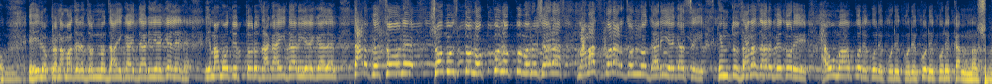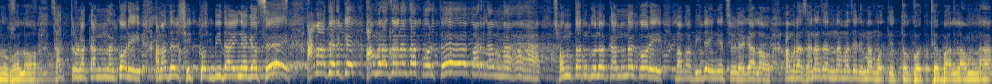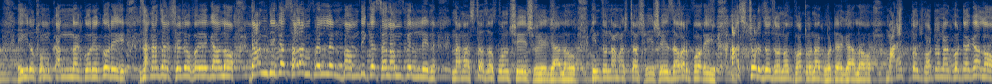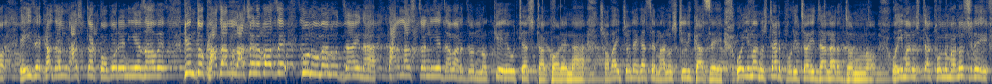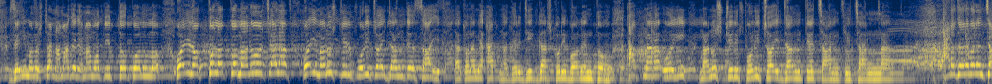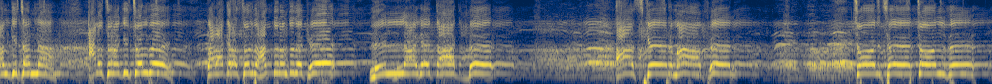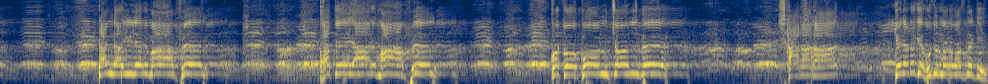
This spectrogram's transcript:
এই লোকটা নামাজের জন্য জায়গায় দাঁড়িয়ে গেলেন, ইমামতিত্বর জায়গায় দাঁড়িয়ে গেলেন। তার পেছনে সমস্ত লক্ষ লক্ষ মানুষেরা নামাজ পড়ার জন্য দাঁড়িয়ে গেছে। কিন্তু জানাজার ভেতরে হাউমাউ করে করে করে করে করে করে কান্না শুরু হলো। ছাত্ররা কান্না করে, আমাদের শিক্ষক বিদায় নিয়ে গেছে। আমাদেরকে আমরা জানাজা পড়তে পারলাম না। সন্তানগুলো কান্না করে, বাবা, বিদায় নিয়ে চলে গেল। আমরা জানাজার নামাজের ইমামতিত্ব করতে পারলাম না। এই রকম কান্না করে করে জানাজা শেষ হয়ে গেল। ডান দিকে সালাম ফেললেন, বাম দিকে সালাম ফেললেন। নামাজটা যখন শেষ হয়ে গেল, কিন্তু নামাজটা শেষ হয়ে যাওয়ার পরে আশ্চর্যজনক ঘটনা ঘটে গেল। মারাত্মক ঘটনা ঘটে গেল। এই যে খাজার লাশটা কবরে নিয়ে যাবে, কিন্তু খাজার লাশের পাশে কোনো মানুষ যায় না। তার লাশটা নিয়ে যাওয়ার জন্য কেউ চেষ্টা করে না। সবাই চলে গেছে মানুষটির কাছে। ওই মানুষটার পরিচয় জানার জন্য। ওই মানুষটা কোন মানুষ রে? যেই মানুষটা নামাজের এমামতিত্ব করল। ওই লক্ষ লক্ষ মানুষ এরা ওই মানুষটির পরিচয় জানতে চাই এখন আমি আপনাদের জিজ্ঞাসা করি, বলেন তো, আপনারা ওই মানুষটির পরিচয় জানতে চান কি চান না? আরও জোরে বলেন, চান কি চান না? আলোচনা কি চলবে? কারা কারা চলবে? হাত তুলন তো দেখে। লিল্লাহে তাকবীর। আজকের মাহফিল চলছে, চলবে। টাঙ্গাইলের মাহফিল হাতে আর মাহফিল, কতক্ষণ চলবে? সারা রাত। কেনাটাকে হুজুর মারা বাস নাকি?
